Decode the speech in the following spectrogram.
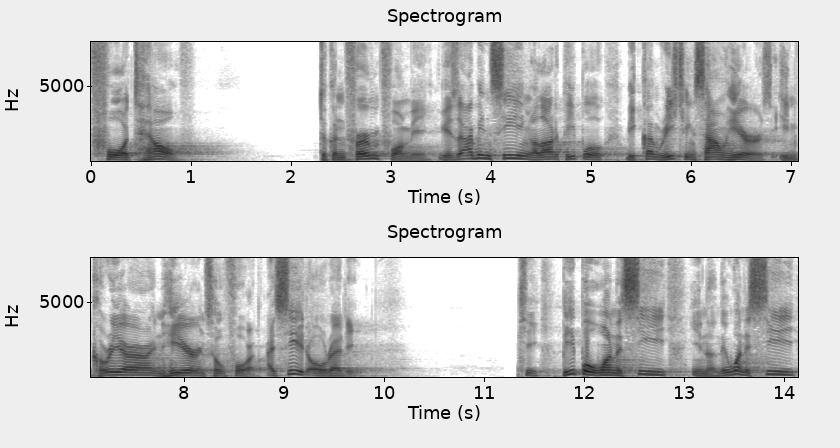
foretell, to confirm for me, because I've been seeing a lot of people become reaching sound hearers in Korea and here and so forth. I see it already. See, people want to see, you know, they want to see,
